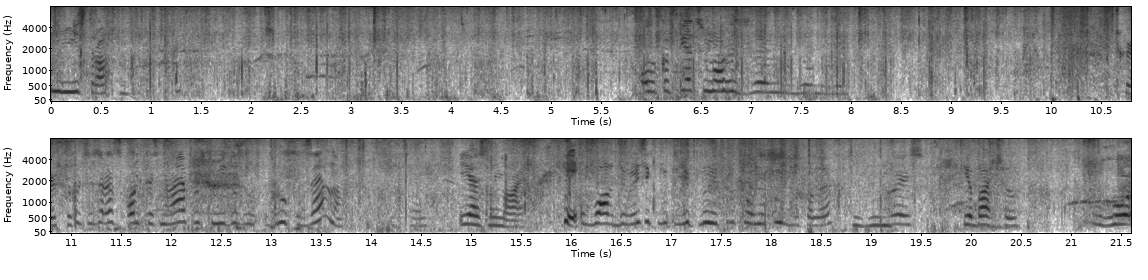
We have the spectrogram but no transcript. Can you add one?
Ну, Мені страшно. О, капець, ноги з Чекай, що? Короче, зараз Олька знімає, просто мені дуже руки земно. І Я знімаю. Вау, дивись, як, ви- як вони прикольно поїхали. Дивись. Я бачила. Ого.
